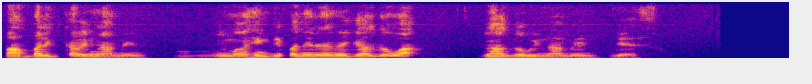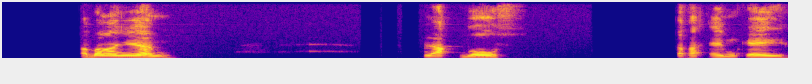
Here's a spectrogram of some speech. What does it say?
babalik ka rin namin. Mm, Yung mga hindi pa nila nagagawa, gagawin namin. Yes. Abangan nyo yan. Black Ghost. Saka MK.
